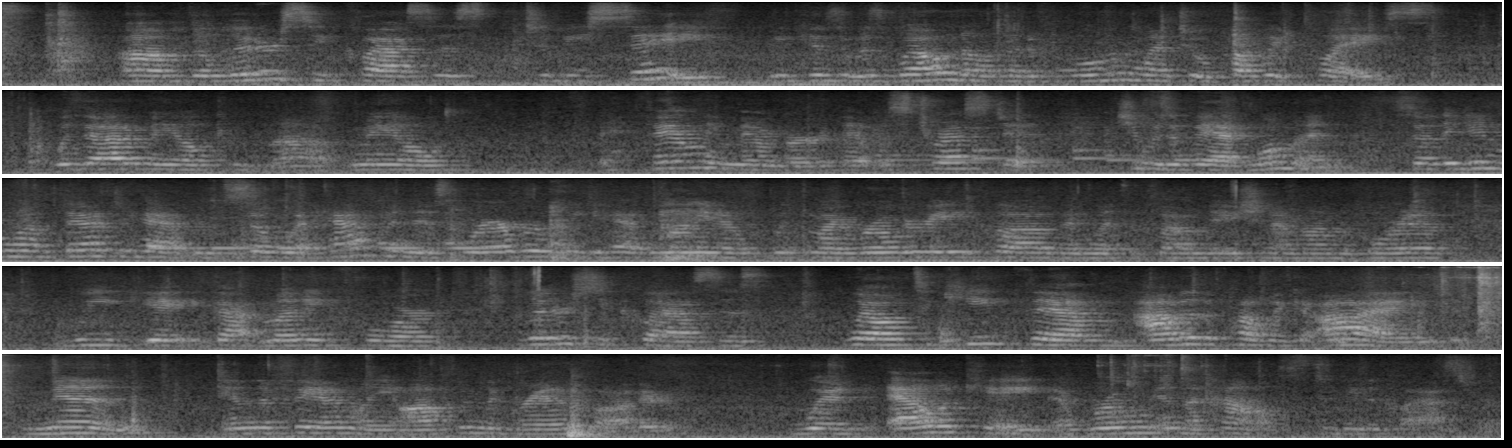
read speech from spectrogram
um, the literacy classes, to be safe, because it was well known that if a woman went to a public place without a male, uh, male family member that was trusted, she was a bad woman. So they didn't want that to happen, so what happened is wherever we had money with my Rotary Club and with the foundation I'm on the board of, we get- got money for literacy classes. Well, to keep them out of the public eye, men in the family, often the grandfather, would allocate a room in the house to be the classroom.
